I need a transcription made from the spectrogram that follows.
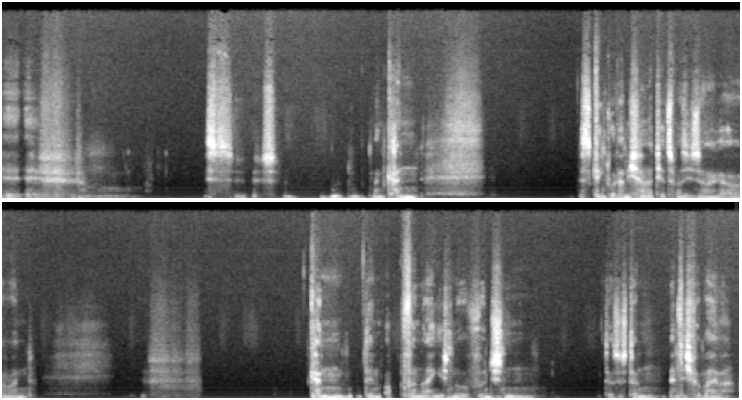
äh, äh, es, es, man kann, das klingt unheimlich hart jetzt, was ich sage, aber man kann den Opfern eigentlich nur wünschen, dass es dann endlich vorbei war.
